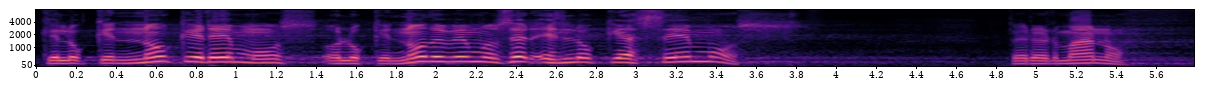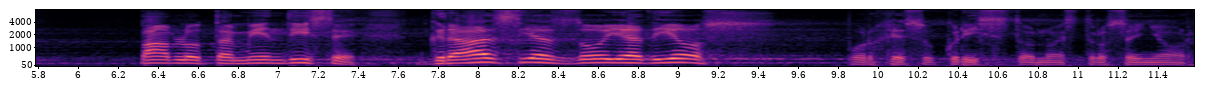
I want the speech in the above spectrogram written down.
que lo que no queremos o lo que no debemos hacer es lo que hacemos. Pero hermano, Pablo también dice, gracias doy a Dios por Jesucristo nuestro Señor.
